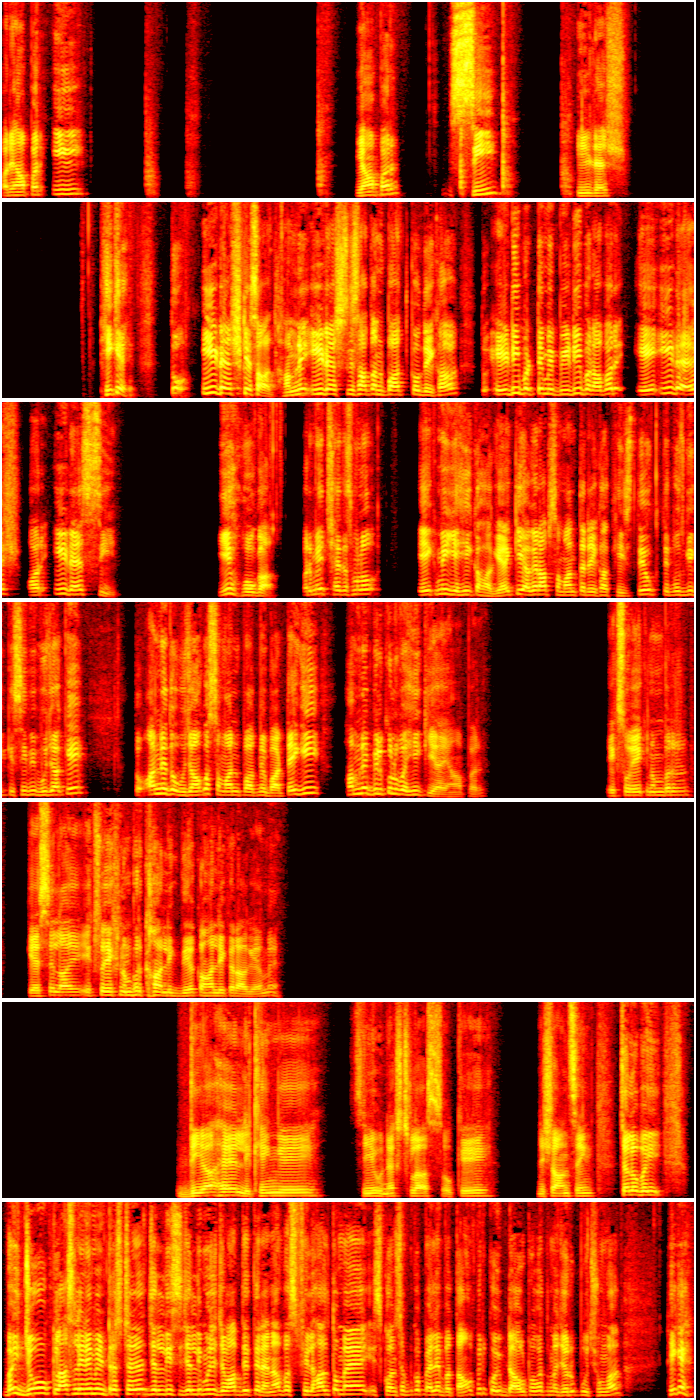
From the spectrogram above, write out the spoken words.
और यहाँ पर ई e, यहाँ पर सी ई डैश ठीक है? तो ई e डैश के साथ, हमने ई e डैश के साथ अनुपात को देखा तो ए डी बट्टे में बी डी बराबर ए ई डैश और ई डैश सी ये होगा, पर मैं छह दशमलव एक में यही कहा गया कि अगर आप समांतर रेखा खींचते हो, त्रिभुज की किसी भी भुजा के तो अन्य दो भुजाओं को समान अनुपात में बांटेगी। हमने बिल्कुल वही किया यहाँ पर। 101 नंबर कैसे लाए? 101 नंबर कहाँ लिख दिया? कहाँ लेकर आ गया मैं? दिया है, लिखेंगे। See you next class okay Nishan Singh. चलो भाई भाई जो क्लास लेने में इंटरेस्ट है, जल्दी से जल्दी मुझे जवाब देते रहना। बस फ़िलहाल तो मैं इस कॉन्सेप्ट को पहले बताऊँ, फिर कोई डाउट होगा तो मैं ज़रूर पूछूँगा, ठीक है?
